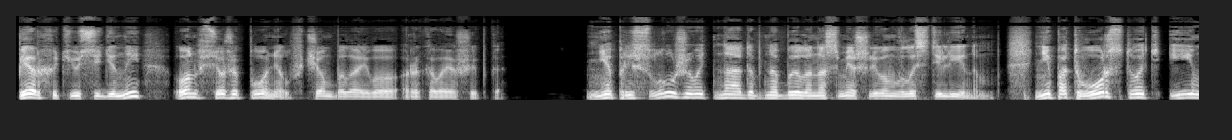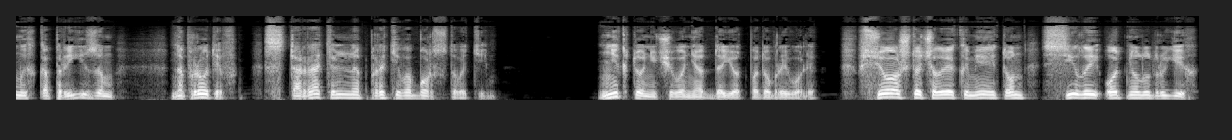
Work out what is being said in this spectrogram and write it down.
перхотью седины, он все же понял, в чем была его роковая ошибка. Не прислуживать надобно было насмешливым властелинам, не потворствовать им, их капризам, напротив, старательно противоборствовать им. Никто ничего не отдает по доброй воле. Все, что человек имеет, он силой отнял у других.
